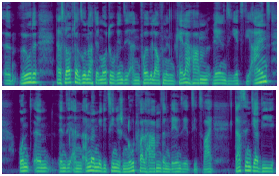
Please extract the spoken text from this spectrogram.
äh, würde. Das läuft dann so nach dem Motto, wenn Sie einen vollgelaufenen Keller haben, wählen Sie jetzt die Eins. Und ähm, wenn Sie einen anderen medizinischen Notfall haben, dann wählen Sie jetzt die zwei. Das sind ja die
